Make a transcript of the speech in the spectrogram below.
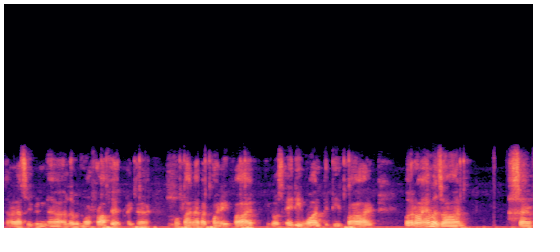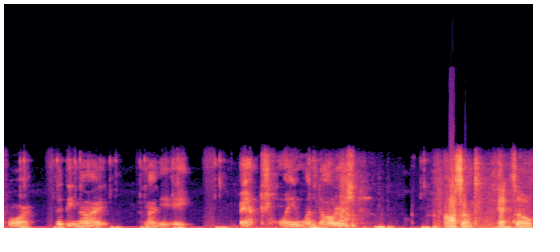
so that's even uh, a little bit more profit right there. Multiply that by 0.85 equals 81.55. But on Amazon, selling for 59.98. Bam, twenty-one dollars. Awesome. Okay, so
